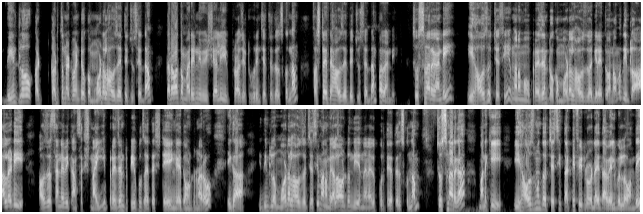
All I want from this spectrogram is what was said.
దీంట్లో కట్- కడుతున్నటువంటి ఒక మోడల్ హౌస్ అయితే చూసేద్దాం. తర్వాత మరిన్ని విషయాలు ఈ ప్రాజెక్ట్ గురించి అయితే తెలుసుకుందాం. ఫస్ట్ అయితే హౌస్ అయితే చూసేద్దాం. పదండి. చూస్తున్నారు కాండి ఈ హౌస్ వచ్చేసి మనము ప్రెసెంట్ ఒక మోడల్ హౌస్ దగ్గర అయితే ఉన్నాము. దీంట్లో ఆల్రెడీ హౌసెస్ అనేవి కన్స్ట్రక్షన్ అయ్యి ప్రెసెంట్ పీపుల్స్ అయితే స్టేయింగ్ అయితే ఉంటున్నారు. ఇక దీంట్లో మోడల్ హౌస్ వచ్చేసి మనం ఎలా ఉంటుంది ఏందనేది పూర్తిగా తెలుసుకుందాం. చూస్తున్నారుగా మనకి ఈ హౌస్ ముందు వచ్చేసి థర్టీ ఫీట్ రోడ్ అయితే అవైలబుల్లో ఉంది.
